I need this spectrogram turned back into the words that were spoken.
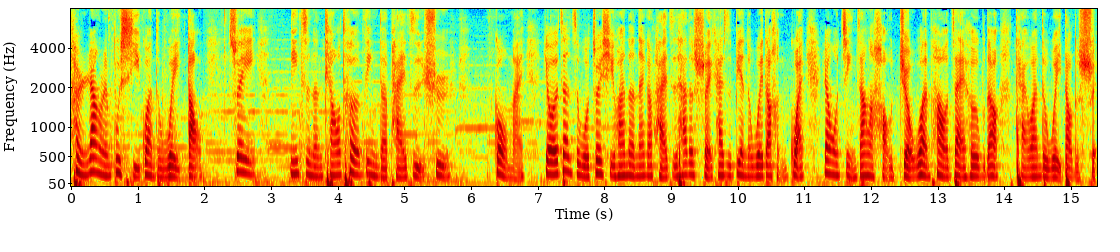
很让人不习惯的味道，所以你只能挑特定的牌子去购买。有一阵子，我最喜欢的那个牌子，它的水开始变得味道很怪，让我紧张了好久。我很怕我再也喝不到台湾的味道的水。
